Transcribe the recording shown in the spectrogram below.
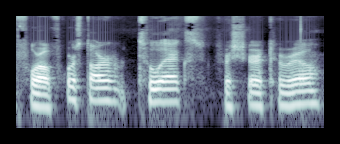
for a four star, 2x for sure Kirill.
